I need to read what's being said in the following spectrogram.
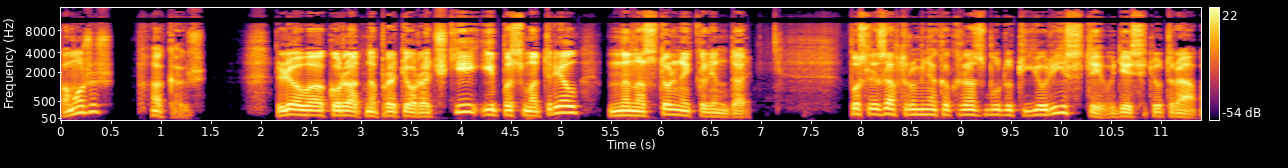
Поможешь? — А как же. Лева аккуратно протер очки и посмотрел на настольный календарь. «Послезавтра у меня как раз будут юристы в десять утра.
